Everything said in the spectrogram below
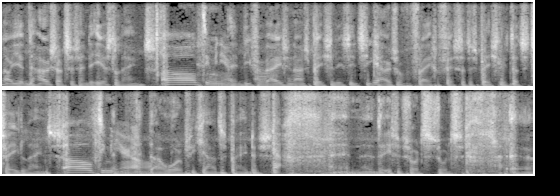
Nou, je, de huisartsen zijn de eerste lijns. Oh, op die manier. En die verwijzen naar een specialist in het ziekenhuis ja. of een vrij gevestigde specialist. Dat is tweede lijns. Oh, op die manier. En, en oh. daar horen psychiaters bij. Dus. Ja. En uh, er is een soort, soort uh,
